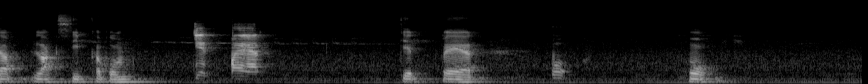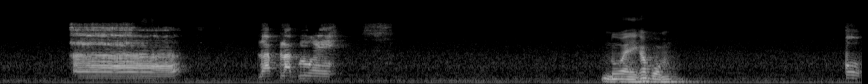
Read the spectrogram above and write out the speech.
ดับหลักสิบครับผมเจ็ดแปดเจ็ดแปดหก หกเอ่อรับหลักหน่วย หน่วยครับผมหก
